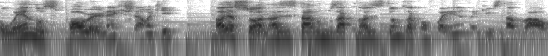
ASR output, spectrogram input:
o Enos Power, né, que chama aqui, Olha só, nós estávamos nós estamos acompanhando aqui o estadual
